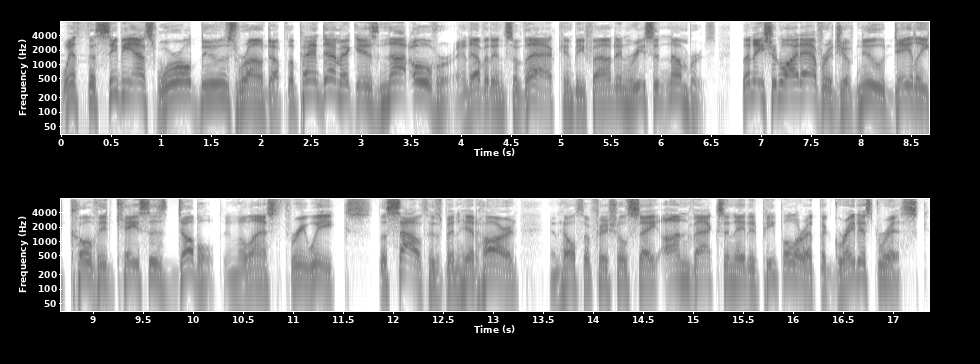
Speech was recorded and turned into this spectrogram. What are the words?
with the CBS World News Roundup. The pandemic is not over, and evidence of that can be found in recent numbers. The nationwide average of new daily COVID cases doubled in the last three weeks. The South has been hit hard, and health officials say unvaccinated people are at the greatest risk.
